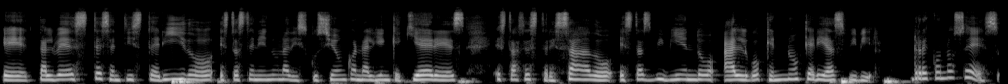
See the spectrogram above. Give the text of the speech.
Eh, tal vez te sentiste herido, estás teniendo una discusión con alguien que quieres, estás estresado, estás viviendo algo que no querías vivir. Reconoce eso.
